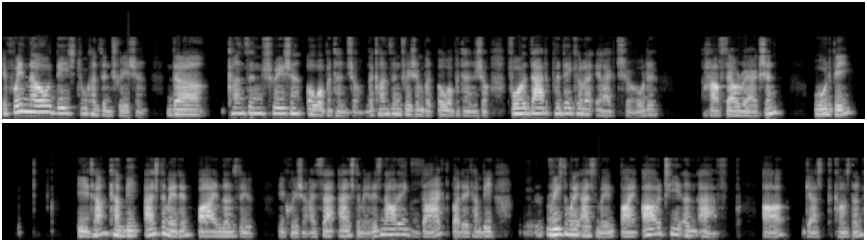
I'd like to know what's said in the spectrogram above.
if we know these two concentration, the concentration over potential, the concentration but over potential for that particular electrode half cell reaction would be Eta can be estimated by Nernst equation. I said estimate. It's not exact, but it can be reasonably estimated by RTNF. R, gas constant,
